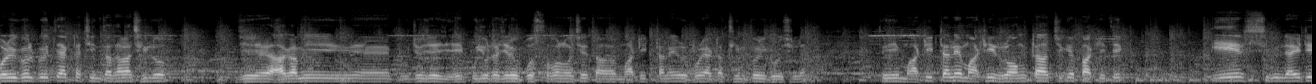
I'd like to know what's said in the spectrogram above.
পরিকল্পিত একটা চিন্তাধারা ছিল যে আগামী পুজো যে, এই পুজোটা যেটা উপস্থাপন হয়েছে তা মাটির টানের উপরে একটা থিম তৈরি করেছিলাম তো এই মাটির টানে মাটির রঙটা হচ্ছে গিয়ে প্রাকৃতিক। এর সিমিলারিটি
